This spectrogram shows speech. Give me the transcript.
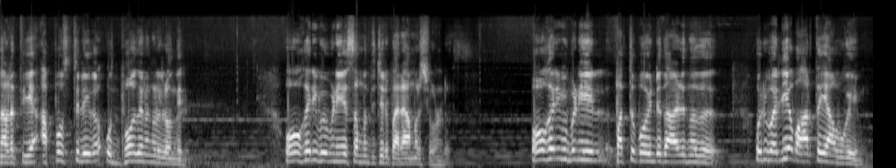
നടത്തിയ അപ്പോസ്തലിക ഉദ്ബോധനങ്ങളിലൊന്നിൽ ഓഹരി വിപണിയെ സംബന്ധിച്ചൊരു പരാമർശമുണ്ട്. ഓഹരി വിപണിയിൽ പത്ത് പോയിന്റ് താഴുന്നത് ഒരു വലിയ വാർത്തയാവുകയും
